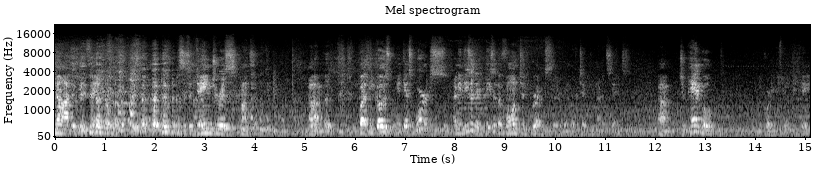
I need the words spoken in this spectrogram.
not a good thing. This is a dangerous concept. Um, but it goes, it gets worse. I mean, these are the these are the vaunted BRICS that are going to overtake the United States. Um, Japan will, according to UNDP,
